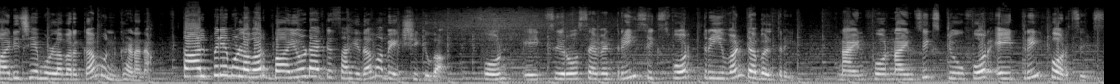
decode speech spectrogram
പരിചയമുള്ളവർക്ക് മുൻഗണന. താല്പര്യമുള്ളവർ ബയോഡാറ്റ സഹിതം അപേക്ഷിക്കുക. Phone eight zero seven three six four three one double three nine four nine six two four eight three four six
